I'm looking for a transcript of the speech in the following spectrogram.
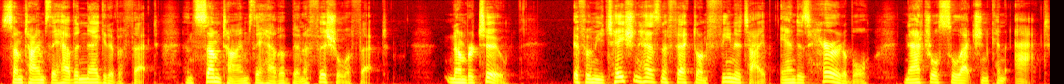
sometimes they have a negative effect, and sometimes they have a beneficial effect. Number two, if a mutation has an effect on phenotype and is heritable, natural selection can act.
